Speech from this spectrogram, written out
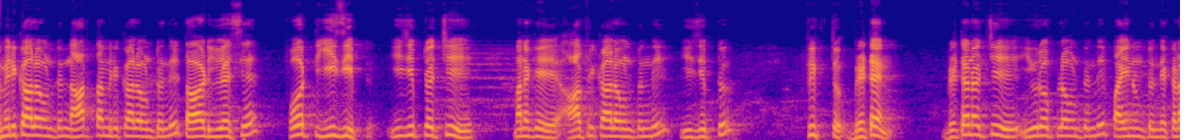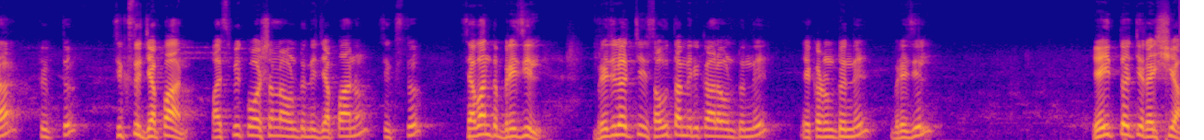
అమెరికాలో ఉంటుంది నార్త్ అమెరికాలో ఉంటుంది third USA fourth Egypt Egypt వచ్చి మనకి ఆఫ్రికాలో ఉంటుంది ఈజిప్ట్ ఫిఫ్త్ బ్రిటన్ బ్రిటన్ వచ్చి యూరోప్లో ఉంటుంది పైన ఉంటుంది ఇక్కడ ఫిఫ్త్ సిక్స్త్ జపాన్ పసిఫిక్ ఓషన్లో ఉంటుంది Japan sixth seventh Brazil Brazil వచ్చి సౌత్ అమెరికాలో ఉంటుంది ఇక్కడ ఉంటుంది బ్రెజిల్ ఎయిత్ వచ్చి రష్యా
